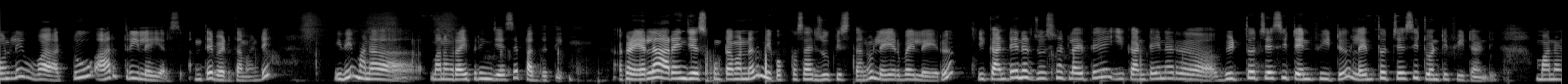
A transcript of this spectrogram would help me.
only two or three layers అంతే పెడతామండి. ఇది మన మనం రైపరింగ్ చేసే పద్ధతి. అక్కడ ఎలా అరేంజ్ చేసుకుంటామన్నది మీకు ఒక్కసారి చూపిస్తాను లేయర్ బై లేయర్ ఈ కంటైనర్ చూసినట్లయితే ఈ కంటైనర్ విడ్త్ వచ్చేసి టెన్ ఫీట్ లెంత్ వచ్చేసి ట్వంటీ ఫీట్ అండి. మనం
